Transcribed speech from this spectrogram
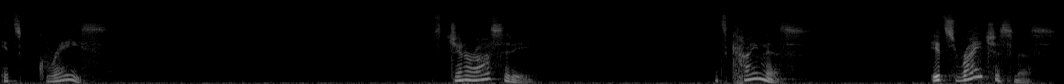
it's grace, it's generosity, it's kindness, it's righteousness.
